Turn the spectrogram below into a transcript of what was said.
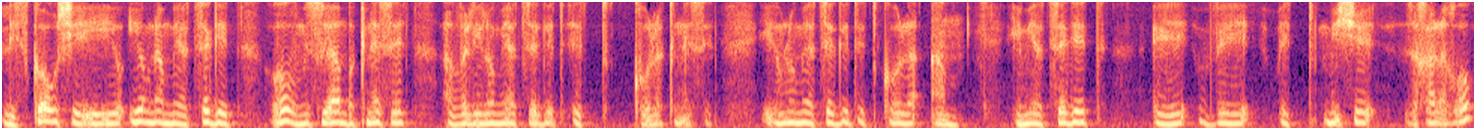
לזכור שהיא אומנם מייצגת רוב מסוים בכנסת, אבל היא לא מייצגת את כל הכנסת. היא גם לא מייצגת את כל העם. היא מייצגת אה, ואת מי שזכה לרוב,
